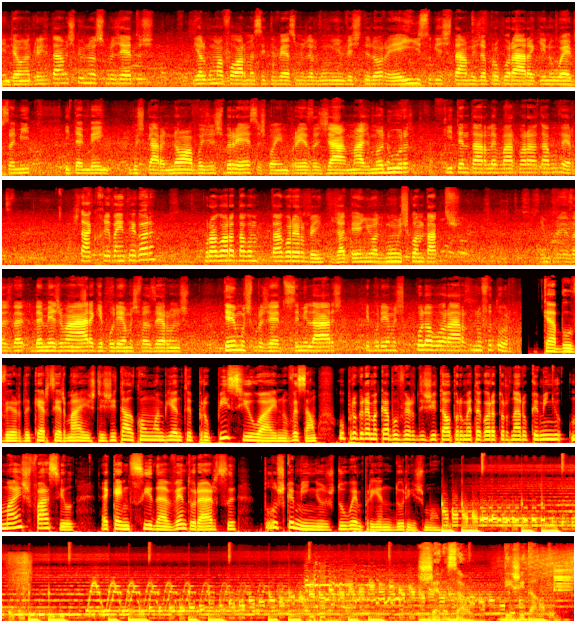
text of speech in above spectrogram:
Então acreditamos que os nossos projetos, de alguma forma, se tivéssemos algum investidor, é isso que estamos a procurar aqui no Web Summit e também buscar novas experiências com empresas já mais maduras e tentar levar para Cabo Verde. Está a correr bem até agora? Por agora está, está a correr bem. Já tenho alguns contactos, empresas da, da mesma área que podemos fazer uns. Temos projetos similares que podemos colaborar no futuro. Cabo Verde quer ser mais digital com um ambiente propício à inovação. O programa Cabo Verde Digital promete agora tornar o caminho mais fácil a quem decida aventurar-se pelos caminhos do empreendedorismo. Digital.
